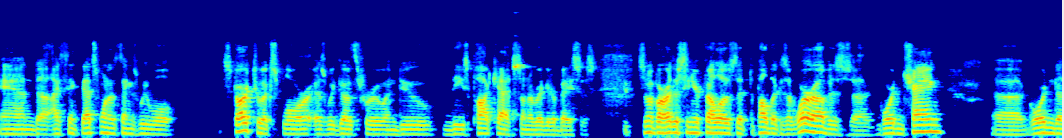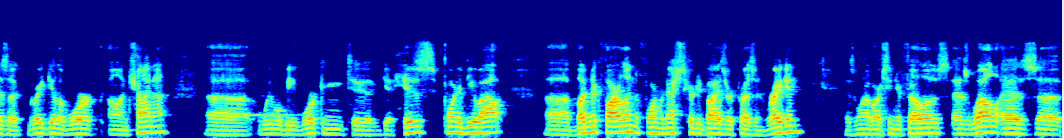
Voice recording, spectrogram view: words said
And uh, I think that's one of the things we will start to explore as we go through and do these podcasts on a regular basis. Some of our other senior fellows that the public is aware of is uh, Gordon Chang. Uh, Gordon does a great deal of work on China. Uh, we will be working to get his point of view out. Uh, Bud McFarlane, the former National Security Advisor of President Reagan, is one of our senior fellows, as well as uh,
